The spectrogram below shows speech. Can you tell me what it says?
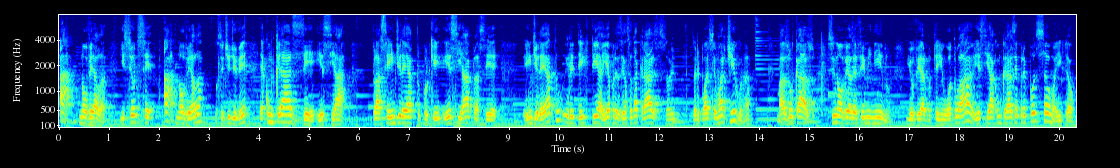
a novela. E se eu disser a novela, no sentido de ver, é com crase esse a, para ser indireto, porque esse a para ser indireto, ele tem que ter aí a presença da crase, senão ele, senão ele pode ser um artigo, né? Mas no caso, se novela é feminino e o verbo tem um outro a, esse a com crase é preposição, aí então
